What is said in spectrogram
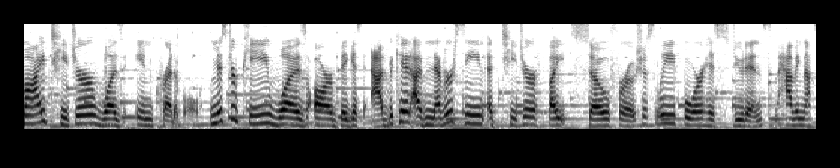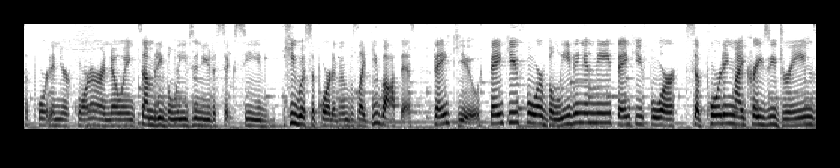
My teacher was incredible. Mr. P was our biggest advocate. I've never seen a teacher fight so ferociously for his students. Having that support in your corner and knowing somebody believes in you to succeed, he was supportive and was like, you got this. Thank you. Thank you for believing in me. Thank you for supporting my crazy dreams.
